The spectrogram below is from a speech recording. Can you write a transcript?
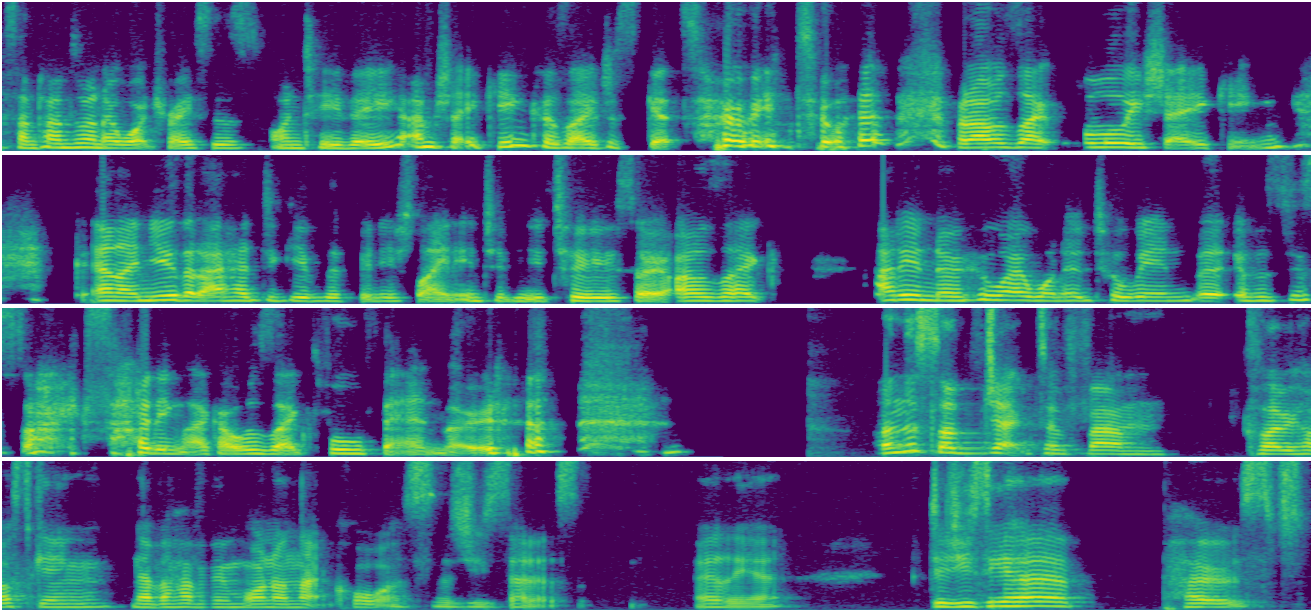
sometimes when I watch races on TV, I'm shaking because I just get so into it. But I was like fully shaking. And I knew that I had to give the finish line interview too. So I was like, I didn't know who I wanted to win, but it was just so exciting. Like I was like full fan mode. on the subject of um, Chloe Hosking never having won on that course, as you said earlier, did you see her post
